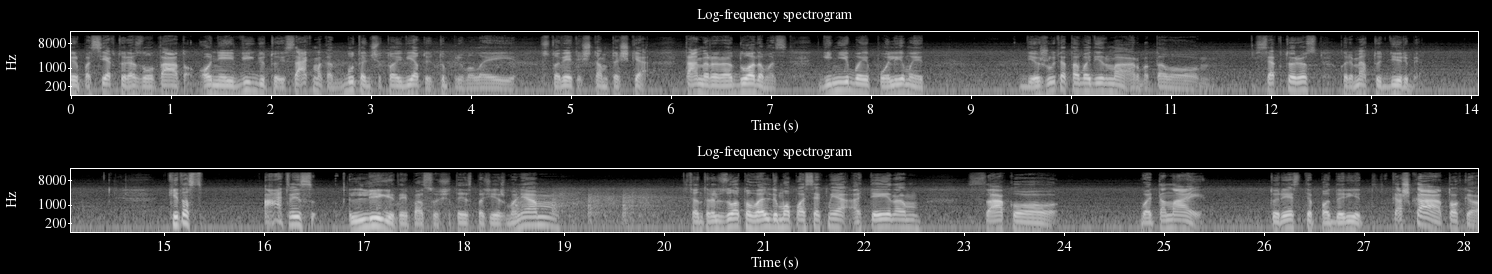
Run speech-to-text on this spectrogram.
ir pasiektų rezultato, o neįvykdytų įsakymą, kad būtent šitoj vietoj tu privalai stovėti šitam taške. Tam yra duodamas gynybai, polimai, dėžutė tą vadinamą arba tavo sektorius, kuriame tu dirbi. Kitas atvejs lygiai taip pat su šitais pačiais žmonėm, centralizuoto valdymo pasiekmė ateinam, sako, va tenai turėsite padaryti kažką tokio,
